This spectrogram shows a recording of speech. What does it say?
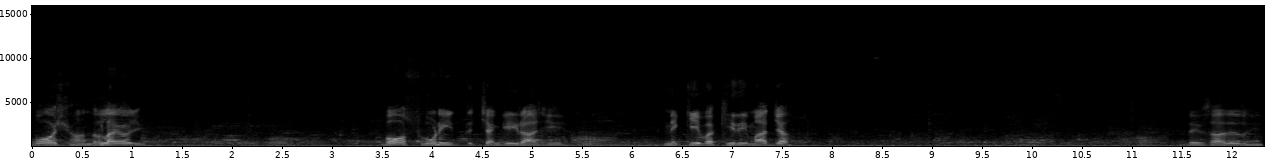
ਬਹੁਤ ਸ਼ਾਨਦਾਰ ਲਾਇਓ ਜੀ। ਬਹੁਤ ਸੋਹਣੀ ਤੇ ਚੰਗੀ ਰਾਜੀ। ਹੈ ਨਿੱਕੀ ਵੱਖੀ ਦੀ ਮੱਝ ਆ। ਦੇਖ ਸਕਦੇ ਹੋ ਤੁਸੀਂ।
